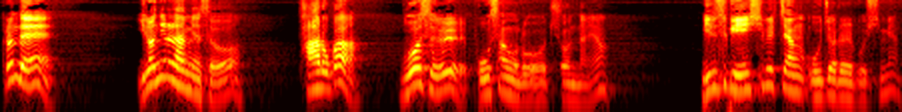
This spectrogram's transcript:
그런데 이런 일을 하면서 바로가 무엇을 보상으로 주었나요? 민수기 11장 5절을 보시면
